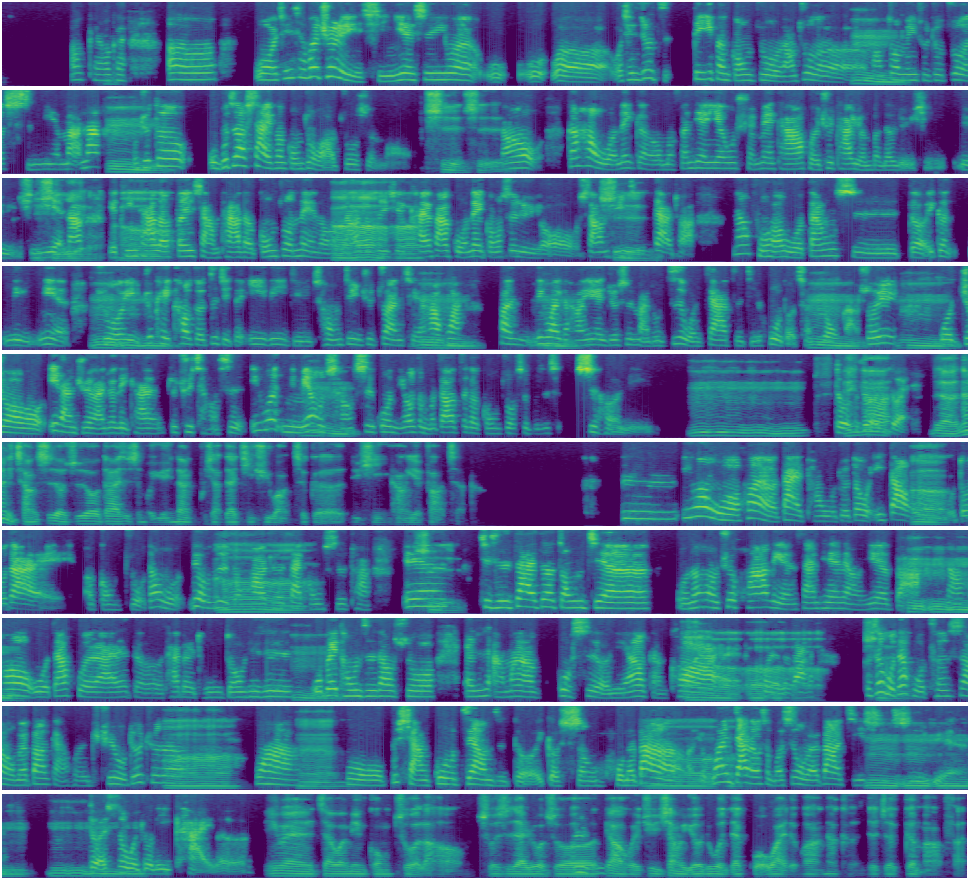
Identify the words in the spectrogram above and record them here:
，OK 嗯 OK，呃，我其实会去旅行业，是因为我我我我其实就只第一份工作，然后做了房仲嗯秘书，就做了十年嘛。那我觉嗯，得我不知道下一份工作我要做什么，是是，然后刚好我那个我们分店业务学妹她回去她原本的旅行旅旅行业，那也听她的啊。分享她的工作内容，然后就是啊一些啊，开发国内公司旅游商机以及是，带团。那符合我当时的一个理念，嗯所以就可以嗯靠着自己的毅力及冲劲去赚钱，还有换嗯换另外一个嗯行业，就是满足自我价值及获得成就感。嗯所以我嗯就毅然决然就离开，就去尝试。因为你没有尝嗯试过，你又怎么知道这个工作是不是适适合你？嗯嗯嗯嗯，对对对，那那你尝试了之后，大概是什么原因让你不想再继续往这个旅行行业发展？嗯，因为我后来有带团，我觉得我一到五嗯，我都在呃工作，但我六日的话就是带哦，公司团，因为是，其实在这中间，我那时候去花莲三天两夜吧，嗯然嗯后我在回来的台北途中，其实我被嗯。嗯，通知到说，哎，就是阿嬷过世了，你要赶快回来。呃，可是我在火车上，我没办法赶回去，我就觉得，啊，哇，嗯，我不想过这样子的一个生活，没办法，有万一家哦，里有什么事，我没办法及时嗯支援，嗯嗯对，所以我就离开了。因为在外面工作了哦，说实在，如果说嗯，要回去，像以后如果你在国外的话，那可能在这更麻烦。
